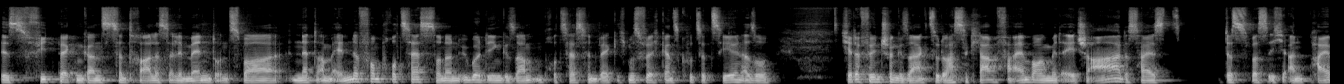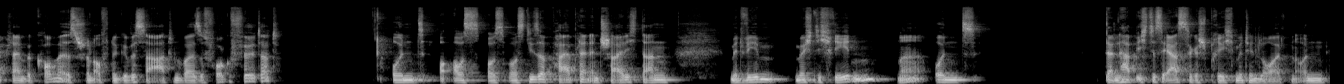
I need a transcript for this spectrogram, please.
ist Feedback ein ganz zentrales Element und zwar nicht am Ende vom Prozess, sondern über den gesamten Prozess hinweg. Ich muss vielleicht ganz kurz erzählen, also ich hatte vorhin schon gesagt, so du hast eine klare Vereinbarung mit HR. Das heißt, das, was ich an Pipeline bekomme, ist schon auf eine gewisse Art und Weise vorgefiltert. Und aus, aus, aus dieser Pipeline entscheide ich dann, mit wem möchte ich reden. Ne? Und dann habe ich das erste Gespräch mit den Leuten. Und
